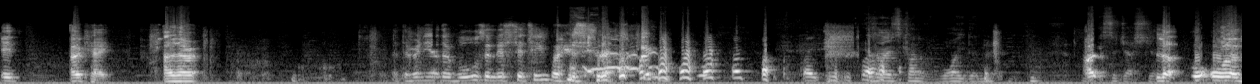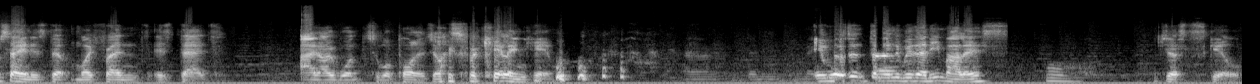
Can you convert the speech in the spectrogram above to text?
It okay. Are there are there any other rules in this city? Where is Wait, His eyes kind of widen at the suggestion. Look, all, all I'm saying is that my friend is dead, and I want to apologise for killing him. Um, then It wasn't done with any malice, Oh, just skill.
